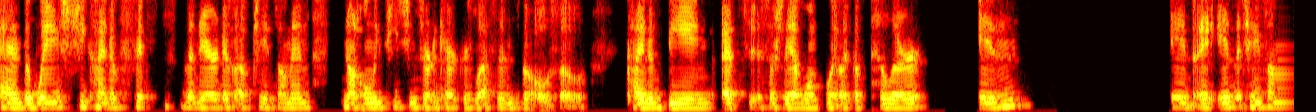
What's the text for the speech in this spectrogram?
and the way she kind of fits the narrative of Chainsaw Man, not only teaching certain characters lessons, but also kind of being, at, especially at one point, like a pillar in in in the Chainsaw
